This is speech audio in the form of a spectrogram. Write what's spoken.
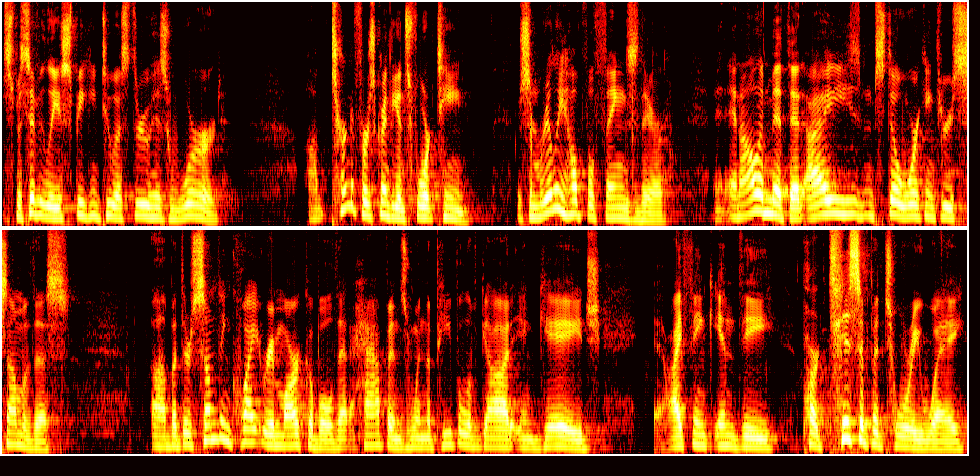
specifically is speaking to us through His Word. Um, turn to 1 Corinthians 14. There's some really helpful things there. And, and I'll admit that I am still working through some of this. Uh, but there's something quite remarkable that happens when the people of God engage, I think, in the participatory way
